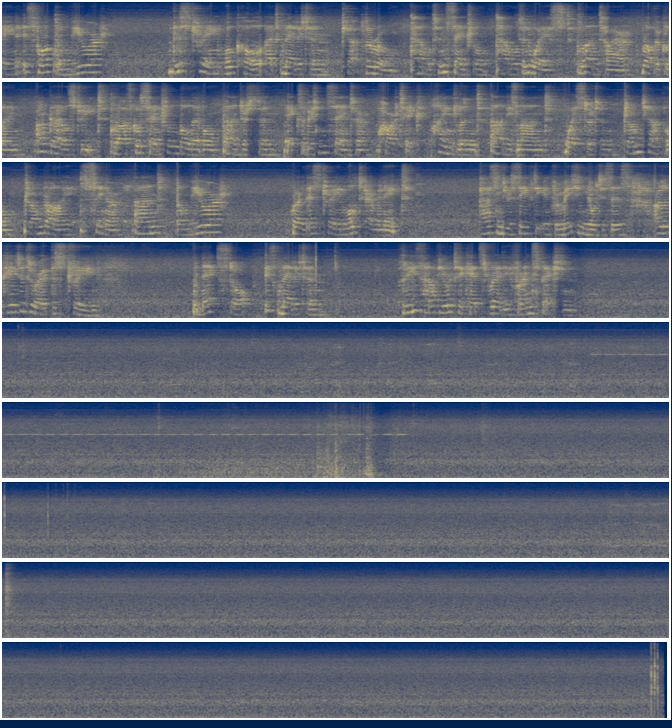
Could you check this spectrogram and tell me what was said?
is for Dalmuir. This train will call at Merryton, Chatelherault Hamilton Central, Hamilton West, Blantyre, Rutherglen, Argyle Street, Glasgow Central Low Level, Anderston, Exhibition Centre, Partick, Hyndland, Anniesland, Westerton, Drumchapel, Drumry, Singer, and Dalmuir, where this train will terminate. Passenger safety information notices are located throughout this train. The next stop is Merryton. Please have your tickets ready for inspection.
